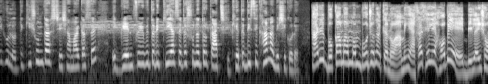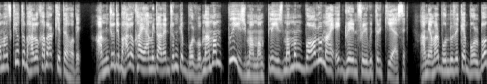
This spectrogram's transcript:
এই হলো তুই কি শুনতে আসছিস আমার কাছে? এই গ্রেন ফ্রির ভিতরে কি আছে এটা শুনে তোর কাজ কি? খেতে দিছি খা না বেশি করে। আরে বোকা মামাম বোঝো না কেন আমি একা খেলে হবে? বিলাই সমাজকেও তো ভালো খাবার খেতে হবে। আমি যদি ভালো খাই আমি তো আরেকজনকে বলব মামাম প্লিজ মামাম প্লিজ মামাম বলো না এই গ্রেন ফ্রির ভিতরে কি আছে। আমি আমার বন্ধুদেরকে বলব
